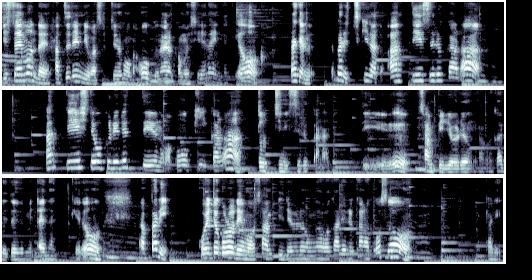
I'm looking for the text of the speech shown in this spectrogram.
実際問題発電量はそっちの方が多くなるかもしれないんだけど、だけど、やっぱり月だと安定するから、うん安定して送れるっていうのは大きいからうん、どっちにするかなっていううん。賛否両論が分かれてるみたいだけど、うん。やっぱりこういうところでも賛否両論が分かれるからこそ、やっぱり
